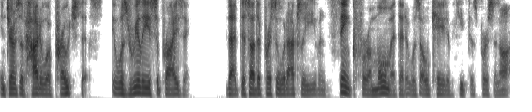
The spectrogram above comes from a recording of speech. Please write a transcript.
in terms of how to approach this. It was really surprising that this other person would actually even think for a moment that it was okay to keep this person on.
